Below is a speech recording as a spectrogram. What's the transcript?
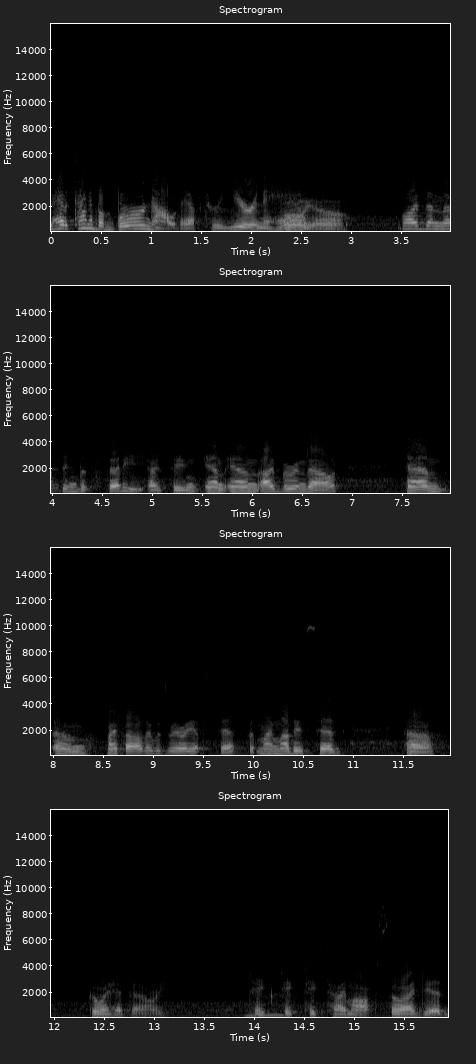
had kind of a burnout after a year and a half. Oh yeah. Well, I'd done nothing but study, I think, and and I burned out, and um, my father was very upset. But my mother said, uh, "Go ahead, Valerie. Take take take time off." So I did,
